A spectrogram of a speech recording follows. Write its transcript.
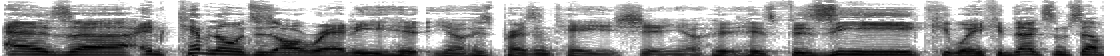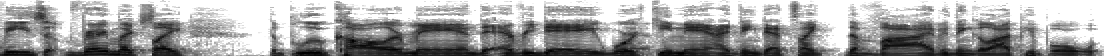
as uh and Kevin Owens is already his, you know his presentation, you know his, his physique, the way he conducts himself, he's very much like the blue collar man, the everyday working man. I think that's like the vibe. I think a lot of people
